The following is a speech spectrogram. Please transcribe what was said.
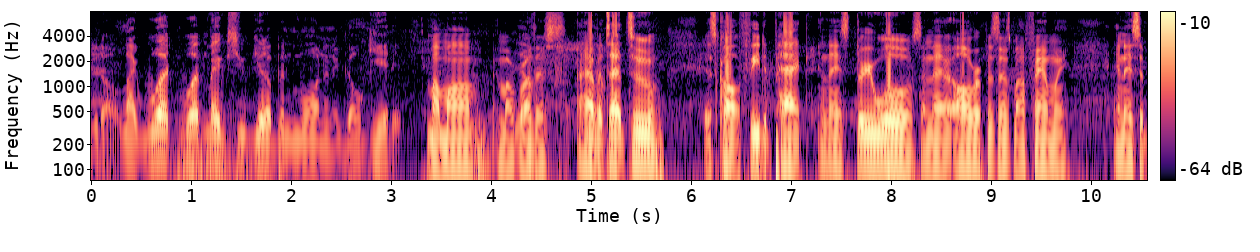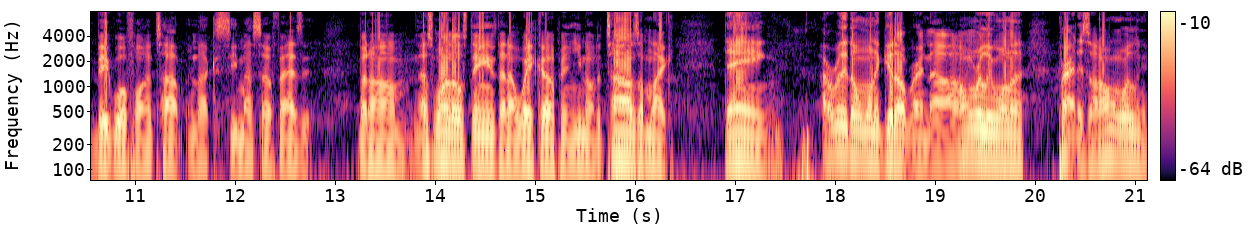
you though. Like what what makes you get up in the morning and go get it? My mom and my brothers. I have a tattoo. It's called Feed the Pack, and there's three wolves, and that all represents my family. And it's a big wolf on the top, and I can see myself as it. But um, that's one of those things that I wake up and you know the times I'm like, dang, I really don't want to get up right now. I don't really want to practice. I don't really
